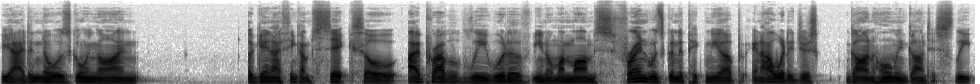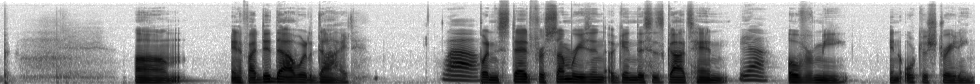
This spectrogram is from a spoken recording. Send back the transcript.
yeah, I didn't know what was going on. Again, I think I'm sick, so I probably would have, you know, my mom's friend was going to pick me up and I would have just gone home and gone to sleep. Um and if I did that, I would have died. wow. But instead, for some reason, again, this is God's hand yeah. over me in orchestrating.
